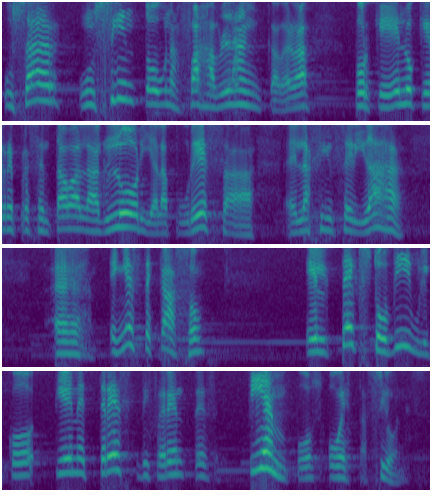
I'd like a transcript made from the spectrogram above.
usar un cinto, una faja blanca, ¿verdad? Porque es lo que representaba la gloria, la pureza, eh, la sinceridad. Eh, en este caso, el texto bíblico tiene tres diferentes tiempos o estaciones.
